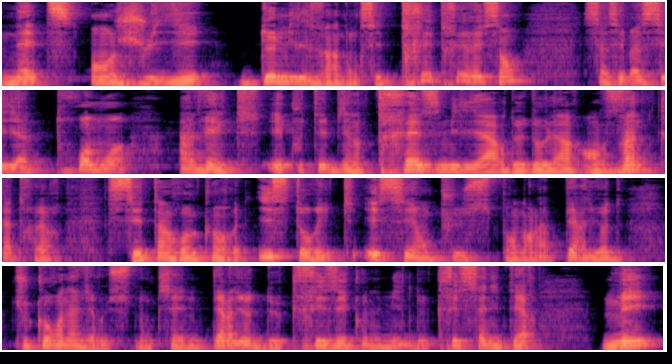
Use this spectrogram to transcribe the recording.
net en juillet 2020. Donc c'est très très récent. Ça s'est passé il y a trois mois avec, écoutez bien, 13 milliards de dollars en 24 heures. C'est un record historique et c'est en plus pendant la période du coronavirus. Donc il y a une période de crise économique, de crise sanitaire, mais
